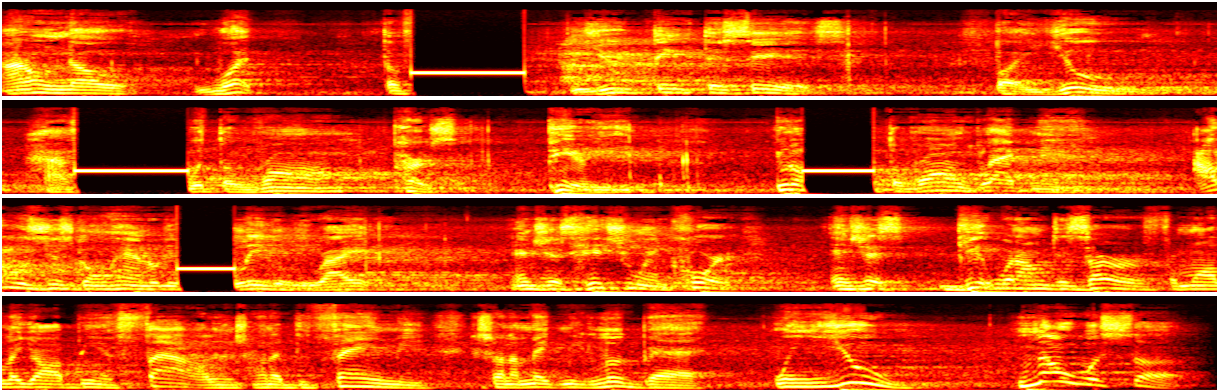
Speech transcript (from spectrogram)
I don't know what the f- you think this is, but you have with the wrong person. Period. You don't with the wrong black man. I was just gonna handle this legally, right? And just hit you in court and just get what I'm deserved from all of y'all being foul and trying to defame me, trying to make me look bad. When you know what's up.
